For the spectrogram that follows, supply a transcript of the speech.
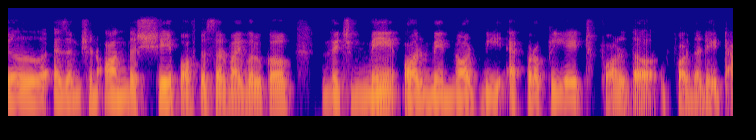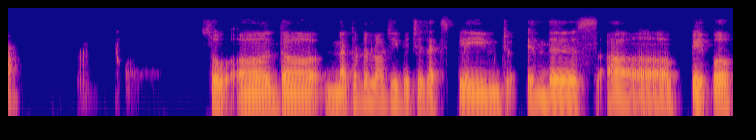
uh, assumption on the shape of the survival curve, which may or may not be appropriate for the for the data. So uh, the methodology which is explained in this uh, paper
